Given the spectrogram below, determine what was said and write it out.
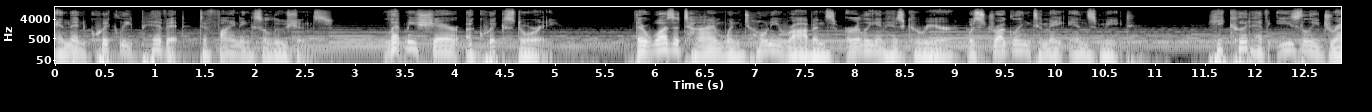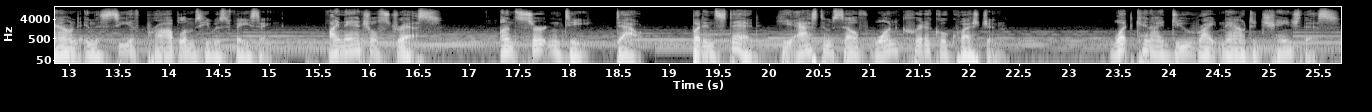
and then quickly pivot to finding solutions. Let me share a quick story. There was a time when Tony Robbins, early in his career, was struggling to make ends meet. He could have easily drowned in the sea of problems he was facing financial stress, uncertainty, doubt. But instead, he asked himself one critical question What can I do right now to change this?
